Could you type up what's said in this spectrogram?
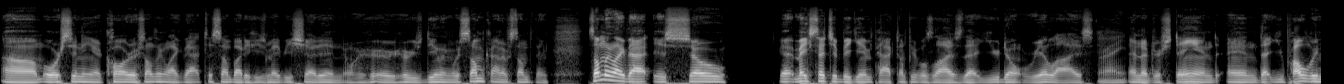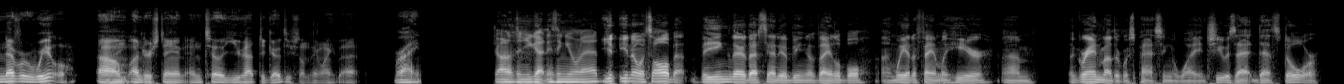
um, or sending a card or something like that to somebody who's maybe shut in or, or who's dealing with some kind of something. Something like that is so, it makes such a big impact on people's lives that you don't realize Right. and understand, and that you probably never will um, Right. understand until you have to go through something like that. Right. Jonathan, you got anything you want to add? You, you know, it's all about being there. That's the idea of being available. Um, we had a family here. Um, a grandmother was passing away, and she was at death's door.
